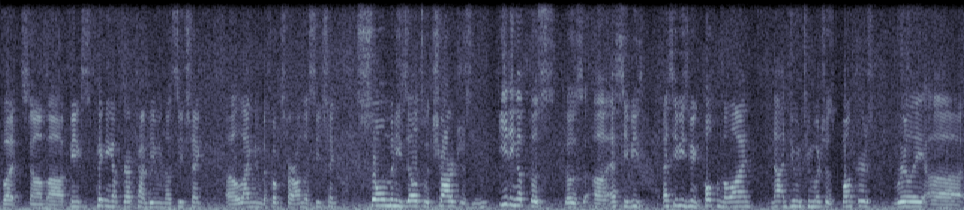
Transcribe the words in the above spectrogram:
But some uh, Phoenix is picking up Graviton, beaming those Siege Tank, uh, allowing them to focus fire on those Siege Tank. So many Zealots with charges, eating up those those uh, SCVs. SCVs being pulled from the line, not doing too much. Those bunkers really uh,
